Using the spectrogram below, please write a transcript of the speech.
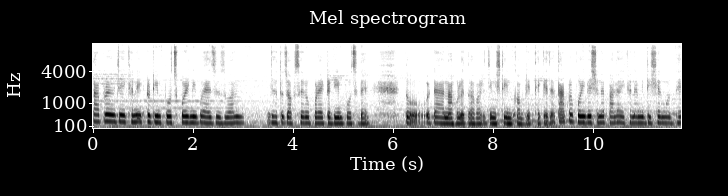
তারপরে যে এখানে একটু ডিম পোচ করে নিব অ্যাজ ইউজুয়াল যেহেতু জবসের উপরে একটা ডিম পোচ দেয়, তো ওটা না হলে তো আবার জিনিসটা ইনকমপ্লিট থেকে যায়। তারপর পরিবেশনের পালা, এখানে আমি ডিশের মধ্যে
